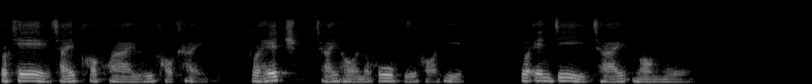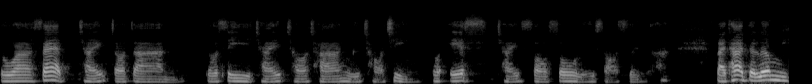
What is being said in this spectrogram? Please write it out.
ตัว K ใช้คอควายหรือขอไข่ ตัว H ใช้หอนกฮูกหรือหอหีบ ตัว ng ใช้งองูตัว z ใช้จอจาน ตัว c ใช้ชอช้างหรือชอชิง ตัว s ใช้ซอโซหรือสอเสือหลายท่านจะเริ่มมี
